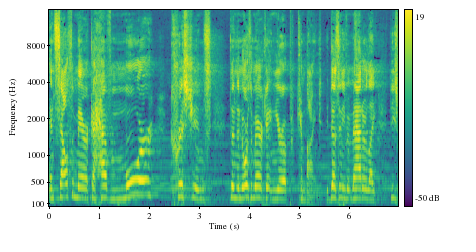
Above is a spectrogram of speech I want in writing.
and South America have more Christians than the North America and Europe combined. It doesn't even matter. Like these,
